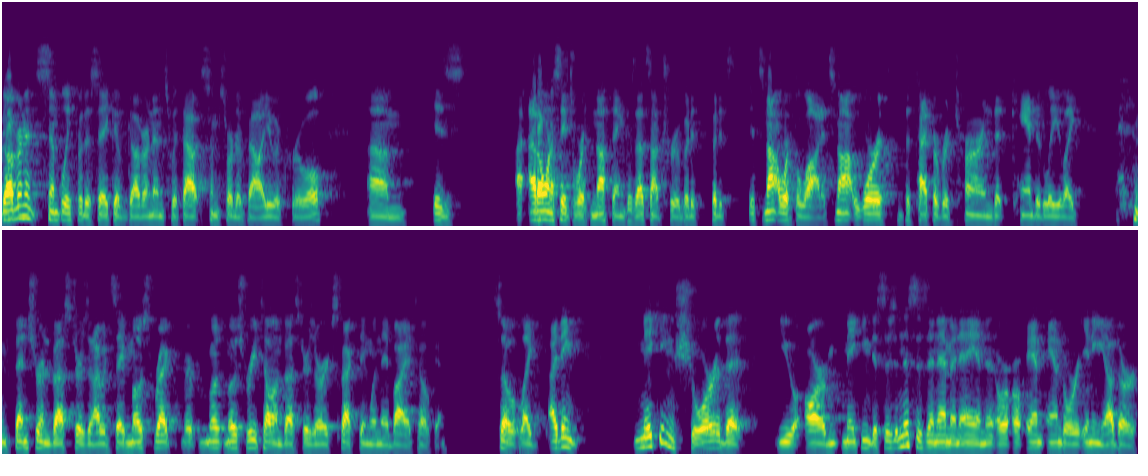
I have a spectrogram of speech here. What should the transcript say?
governance simply for the sake of governance without some sort of value accrual um, is I don't want to say it's worth nothing because that's not true, but it's but it's it's not worth a lot. It's not worth the type of return that candidly like venture investors and I would say most rec- most retail investors are expecting when they buy a token. So like I think making sure that you are making decision. This is an M and A and or, or and, and or any other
